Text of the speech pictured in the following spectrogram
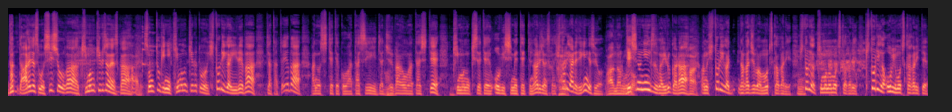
だってあれですもん師匠が着物着るじゃないですか、はい。その時に着物着ると一人がいればじゃあ例えばあの捨ててこう渡しじゃあ襦袢渡して着物着せて帯締めてってのあるじゃないですか。一、人あれできるんですよ。弟子の人数がいるから、はい。あの一人が長襦袢持つ係一人が着物持つ係一人が帯持つ係って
